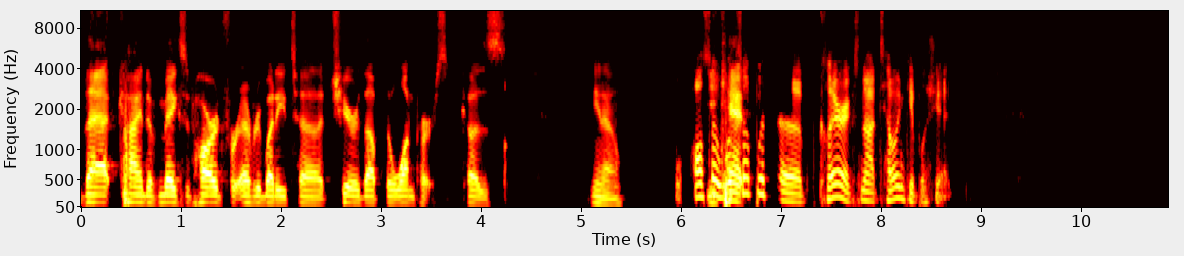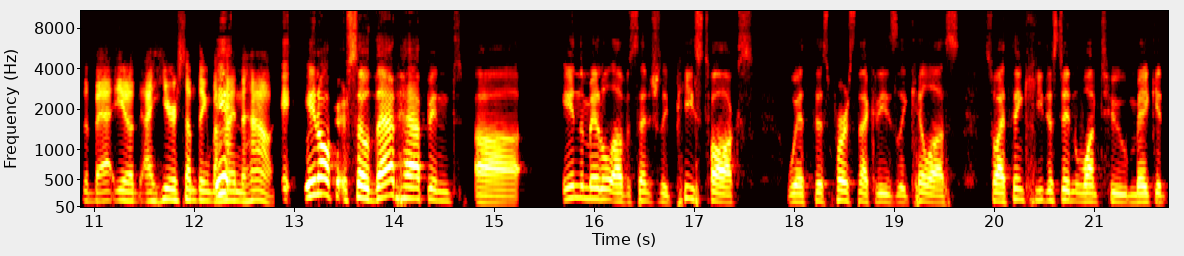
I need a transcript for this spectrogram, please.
that kind of makes it hard for everybody to cheer up the one person because, you know. Also, what's up with the clerics not telling people shit? The bat, you know, I hear something behind in, the house. In all, so that happened uh, in the middle of essentially peace talks with this person that could easily kill us. So I think he just didn't want to make it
